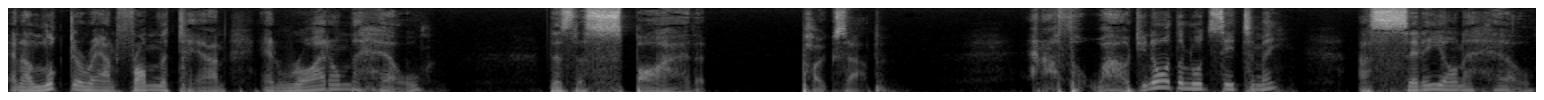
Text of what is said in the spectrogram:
And I looked around from the town, and right on the hill, there's the spire that pokes up. And I thought, wow, do you know what the Lord said to me? A city on a hill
